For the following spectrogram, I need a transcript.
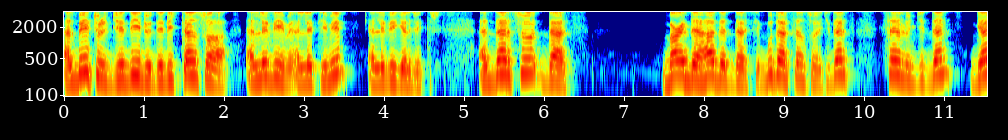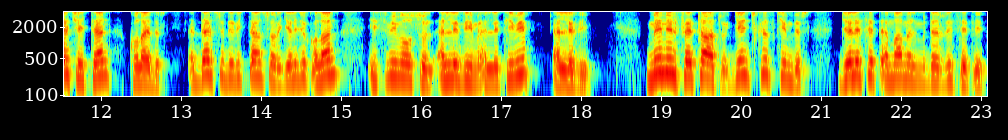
El beytül cedidü dedikten sonra ellezi mi elleti mi? Ellezi gelecektir. El dersu ders. Ba'de hâde dersi. Bu dersten sonraki ders sehlün cidden gerçekten kolaydır. E dersü dedikten sonra gelecek olan ismi mevsul ellezi mi elleti mi? Ellezi. Menil fetatu. Genç kız kimdir? Celeset emamel müderriseti.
